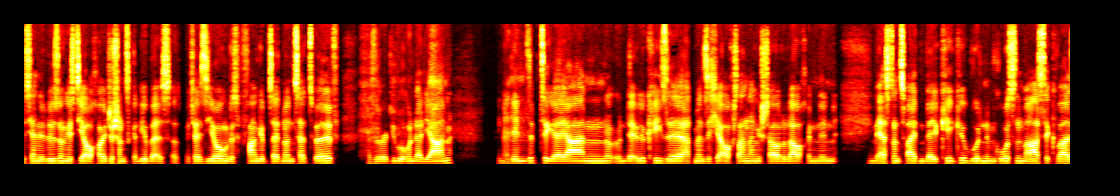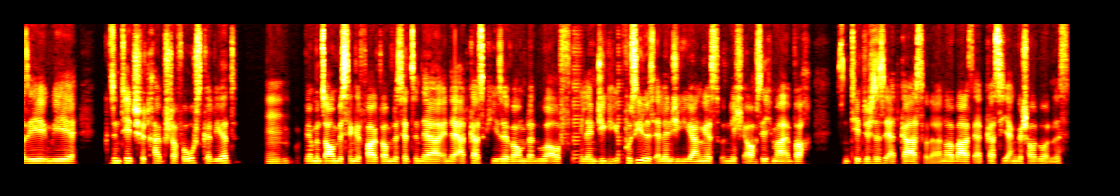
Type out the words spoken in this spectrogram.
das ja eine Lösung ist, die auch heute schon skalierbar ist. Also das Verfahren gibt es seit 1912, also seit über 100 Jahren. In den 70er Jahren und der Ölkrise hat man sich ja auch Sachen angeschaut oder auch in den, im Ersten und Zweiten Weltkrieg wurden im großen Maße quasi irgendwie synthetische Treibstoffe hochskaliert. Mhm. Wir haben uns auch ein bisschen gefragt, warum das jetzt in der, in der Erdgaskrise, warum da nur auf LNG, fossiles LNG gegangen ist und nicht auch sich mal einfach synthetisches Erdgas oder erneuerbares Erdgas sich angeschaut worden ist.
